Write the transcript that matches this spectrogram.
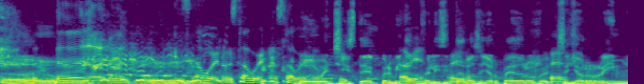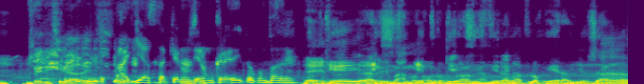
Está bueno, está bueno, está bueno. Muy buen chiste. Permítame felicitarlo, señor Pedro. Fe- Señor Rin, felicidades. Ay, hasta que nos dieron crédito, compadre. ¿Por qué, ex- vámonos, eh, ¿por qué existirá la flojera? O sea,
